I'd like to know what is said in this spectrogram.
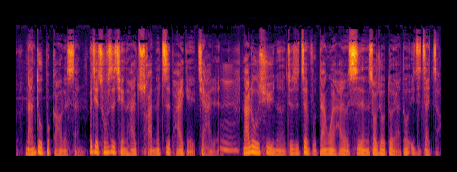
呢难度不高的山，而且出事前还传了自拍给家人。嗯，那陆续呢，就是政府单位还有私人的搜救队啊，都一直在找，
